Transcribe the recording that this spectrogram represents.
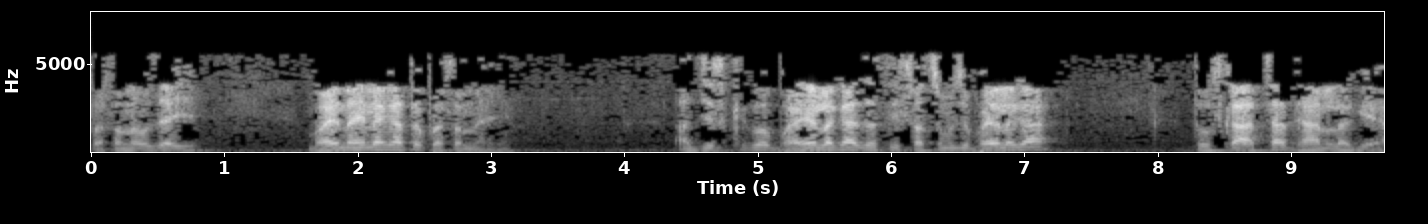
प्रसन्न हो जाइए। भय नहीं लगा तो प्रसन्न है। और जिसको भय लगा, जैसी सचमुच भय लगा तो उसका अच्छा ध्यान लग गया।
